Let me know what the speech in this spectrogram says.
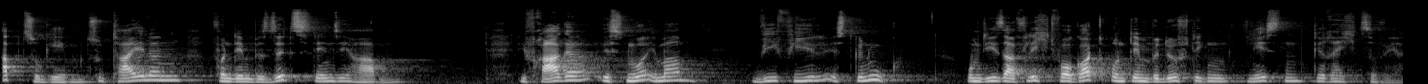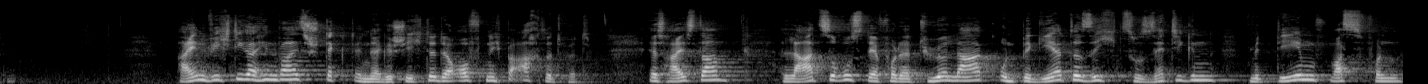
abzugeben, zu teilen von dem Besitz, den sie haben. Die Frage ist nur immer, wie viel ist genug, um dieser Pflicht vor Gott und dem bedürftigen Nächsten gerecht zu werden. Ein wichtiger Hinweis steckt in der Geschichte, der oft nicht beachtet wird. Es heißt da, Lazarus, der vor der Tür lag und begehrte sich zu sättigen mit dem, was von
